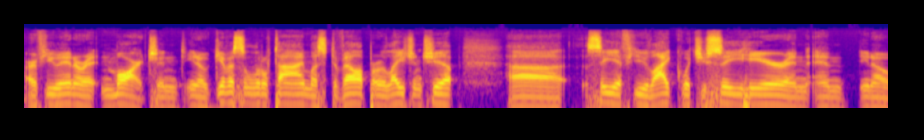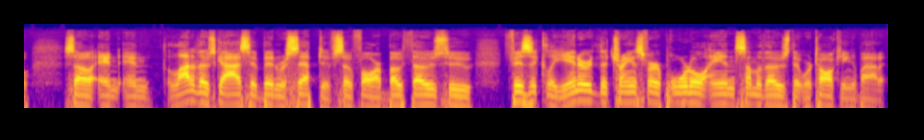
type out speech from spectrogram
or if you enter it in March? And you know give us a little time. Let's develop a relationship uh, see if you like what you see here and and you know. So and and a lot of those guys have been receptive so far both those who physically entered the transfer portal and some of those that were talking about it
